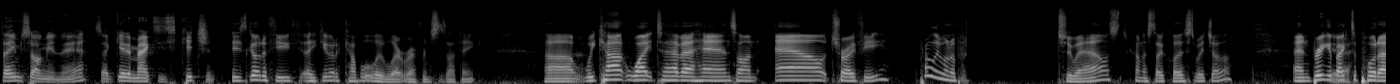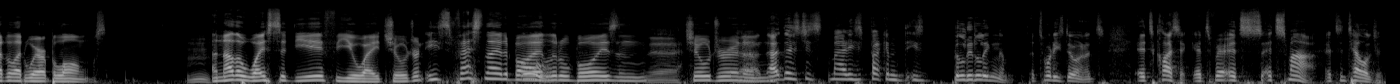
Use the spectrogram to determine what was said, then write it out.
theme song in there. So get him Max's kitchen. He's got a few. He's got a couple of little references, I think. Uh, We can't wait to have our hands on our trophy. Probably want to put two hours, kind of so close to each other, and bring it Yeah. back to Port Adelaide where it belongs. Mm. Another wasted year for UA children. He's fascinated by Ooh. little boys and Yeah. children, Yeah, and no, there's just mate. He's fucking. He's belittling them. That's what he's doing. It's it's classic. It's very. It's it's smart. It's intelligent.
